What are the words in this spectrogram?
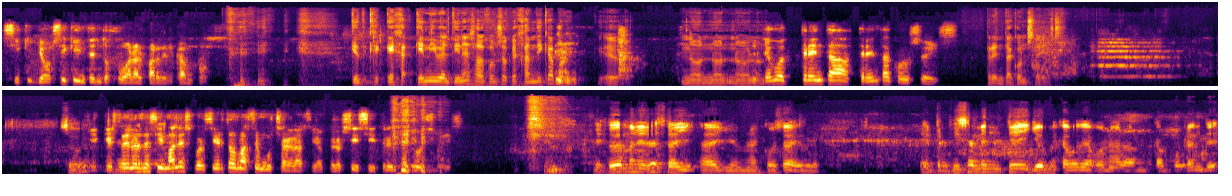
sí que yo sí que intento jugar al par del campo. ¿Qué, nivel tienes, Alfonso? ¿Qué handicap? Eh, no, no, no, no. Tengo 30, 30 con 6. 30 con 6. Que, esto de los decimales, por cierto, me hace mucha gracia, pero sí, sí, 30 con 6. De todas maneras, hay, hay una cosa. Eh, precisamente yo me acabo de abonar a un campo grande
